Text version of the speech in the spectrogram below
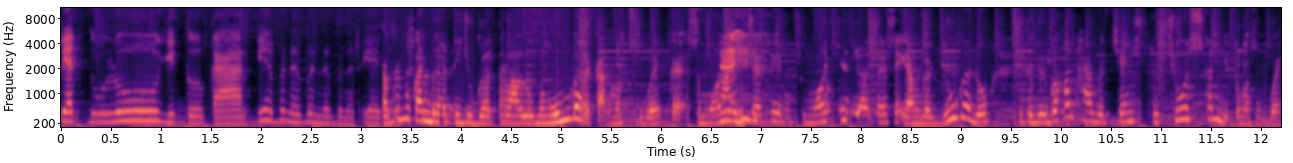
lihat dulu gitu kan. Iya bener bener bener. Ya tapi bukan berarti juga terlalu mengumbar kan maksud gue. Kayak semuanya Nah, iya. dicetin semuanya di ACC ya enggak juga dong. Kita juga kan have a chance to choose kan gitu maksud gue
